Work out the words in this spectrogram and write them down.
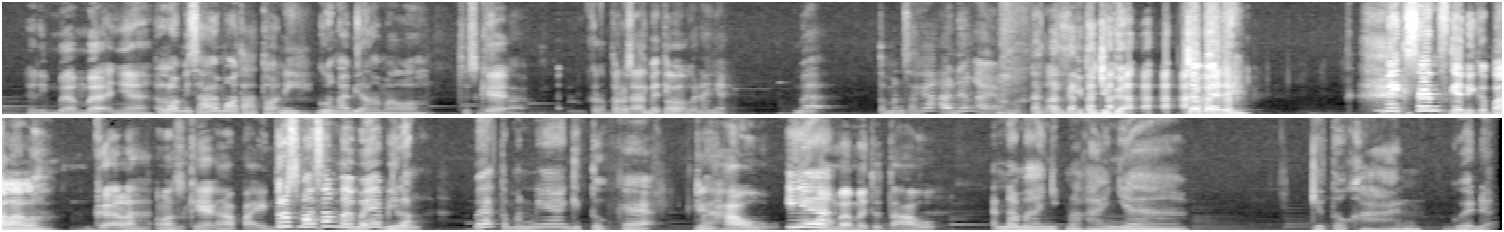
Dari mbak-mbaknya. lo misalnya mau tato nih gue nggak bilang sama lo Terus kayak ke terus tiba-tiba gue nanya mbak teman saya ada nggak yang book tanggal segitu juga? Coba deh. Make sense gak di kepala lo? Enggak lah, maksudnya ngapain? terus masa mbak mbaknya bilang mbak temennya gitu kayak Kayak how? Iya. mbak-mbak itu tahu. namanya makanya gitu kan. Gue udah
